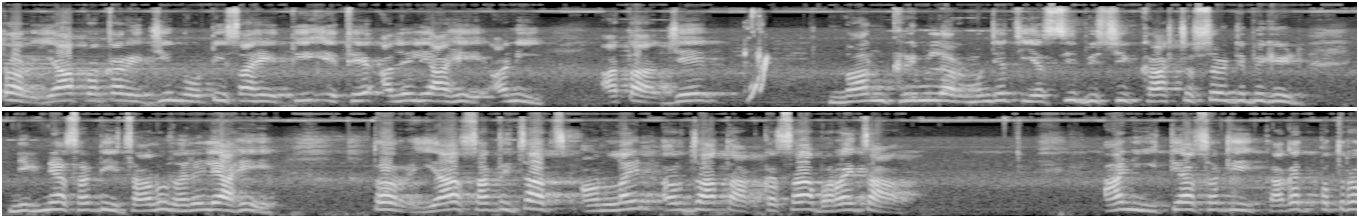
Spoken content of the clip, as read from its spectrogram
तर या प्रकारे जी नोटीस आहे ती येथे आलेली आहे आणि आता जे नॉन क्रिमिनल म्हणजेच S C B C caste certificate निघण्यासाठी चालू झालेले आहे तर यासाठीचाच ऑनलाईन अर्ज आता कसा भरायचा? आणि त्यासाठी कागदपत्र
